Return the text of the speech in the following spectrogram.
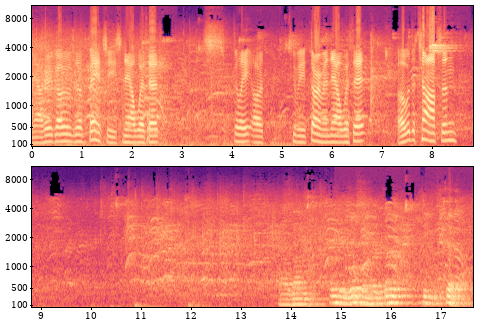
Now here go the Banshees now with it. Philly, uh, excuse me, Thurman now with it. Over to Thompson. As on Avery Wilson, her third team fifth.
